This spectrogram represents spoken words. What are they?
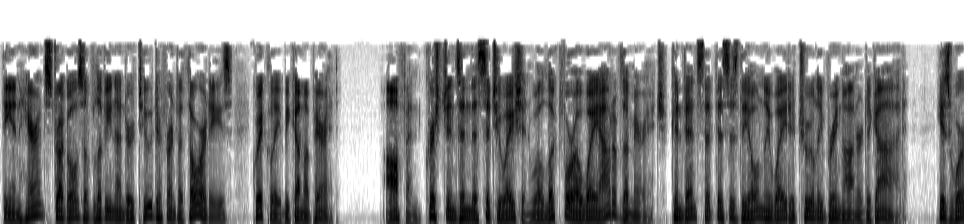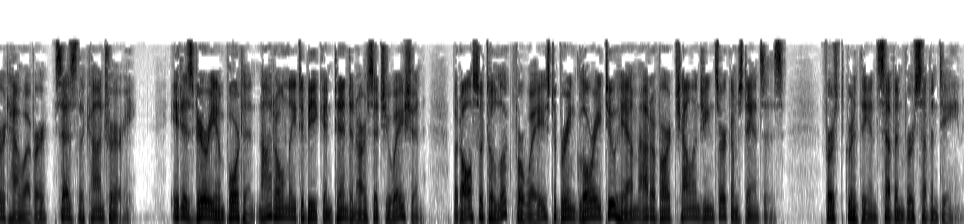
the inherent struggles of living under two different authorities quickly become apparent. Often, Christians in this situation will look for a way out of the marriage, convinced that this is the only way to truly bring honor to God. His word, however, says the contrary. It is very important not only to be content in our situation, but also to look for ways to bring glory to Him out of our challenging circumstances. 1 Corinthians 7 verse 17.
